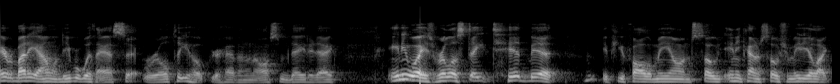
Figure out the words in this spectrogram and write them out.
Hey everybody, Allen Deaver with Asset Realty. Hope you're having an awesome day today. Anyways, real estate tidbit. If you follow me on so any kind of social media like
